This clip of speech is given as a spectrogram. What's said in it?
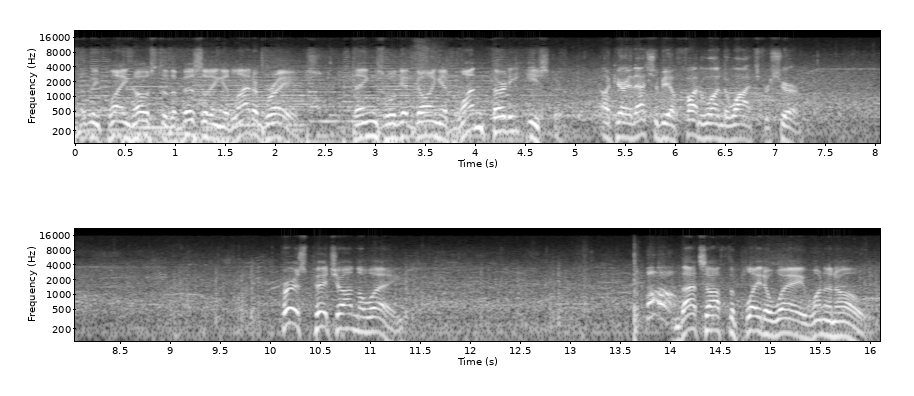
will be playing host to the visiting Atlanta Braves. Things will get going at 1.30 Eastern. Oh, Gary, that should be a fun one to watch for sure. First pitch on the way. That's off the plate away, 1 and oh. 0.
